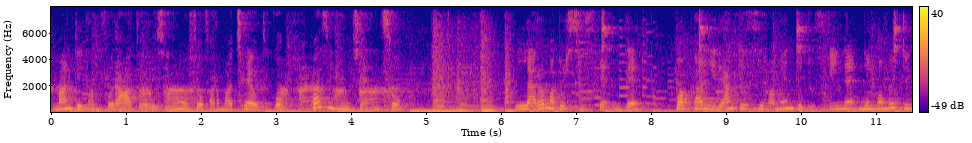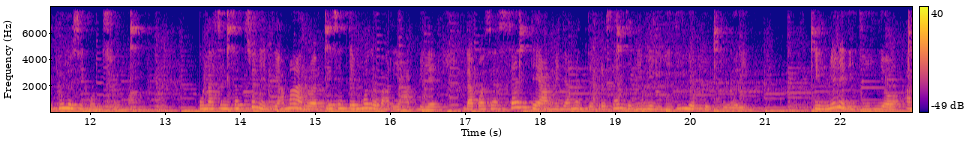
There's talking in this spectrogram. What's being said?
ma anche canforato, resinoso, farmaceutico, quasi di incenso. L'aroma persistente può apparire anche estremamente più fine nel momento in cui lo si consuma. Una sensazione di amaro è presente in modo variabile, da quasi assente a mediamente presente nei mieli di tiglio più puri. Il miele di tiglio ha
